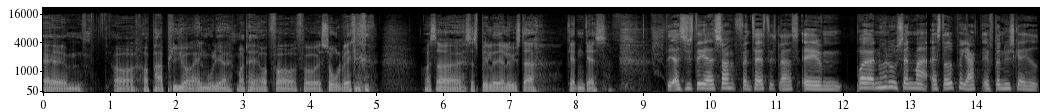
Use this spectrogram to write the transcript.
Øh, og, og paraplyer og alt muligt, jeg måtte have op for at få sol væk. og så, så spillede jeg løs der, gav den gas. Det, jeg synes, det er så fantastisk, Lars. Øhm, prøv at, nu har du sendt mig afsted på jagt efter nysgerrighed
